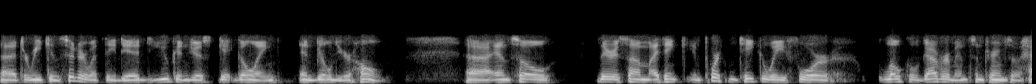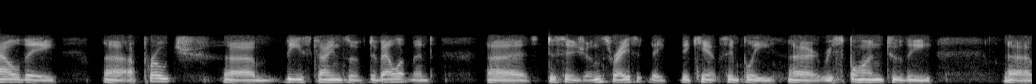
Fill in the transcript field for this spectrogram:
uh, to reconsider what they did. You can just get going and build your home. Uh, and so there is some, I think, important takeaway for local governments in terms of how they uh, approach um, these kinds of development uh, decisions. Right? They they can't simply uh, respond to the uh,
